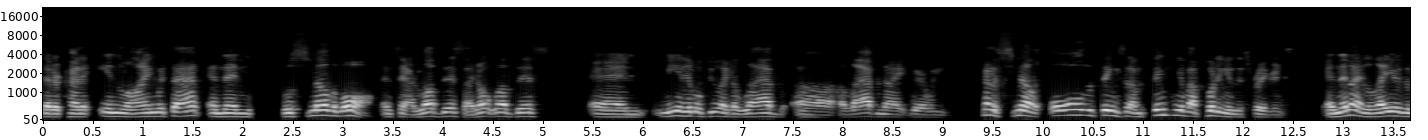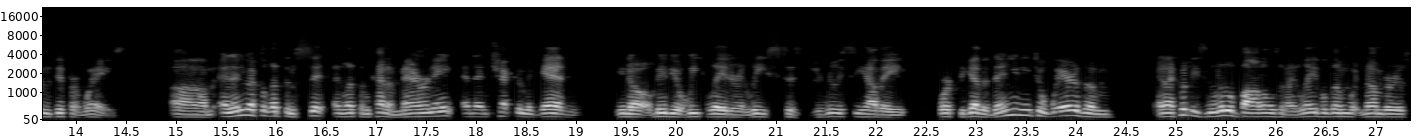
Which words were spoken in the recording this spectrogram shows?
that are kind of in line with that, and then we'll smell them all and say, I love this, I don't love this, and me and him will do like a lab uh, a lab night where we kind of smell all the things that I'm thinking about putting in this fragrance, and then I layer them different ways. Um, and then you have to let them sit and let them kind of marinate, and then check them again. You know, maybe a week later at least to, to really see how they work together. Then you need to wear them, and I put these in little bottles and I label them with numbers,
